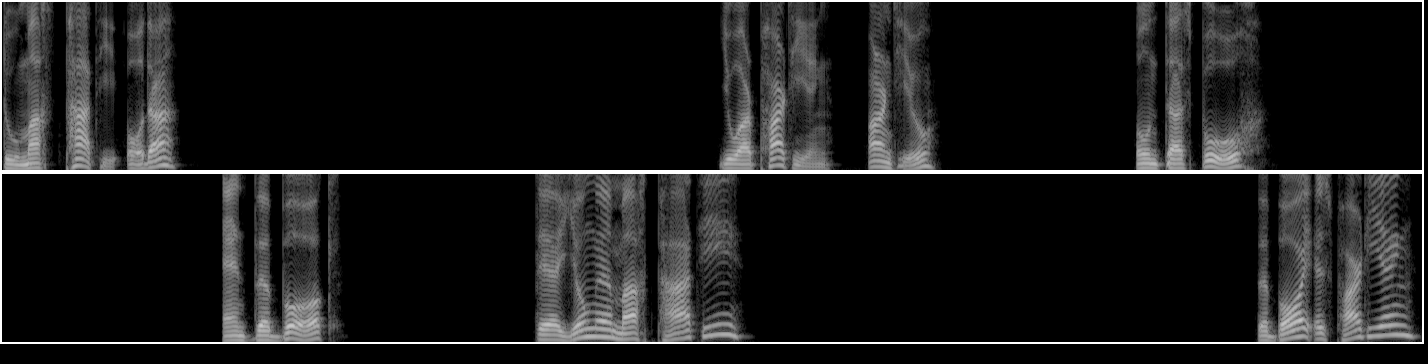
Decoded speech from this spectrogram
Du machst Party, oder? You are partying, aren't you? Und das Buch? And the book? Der Junge macht Party? The boy is partying?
